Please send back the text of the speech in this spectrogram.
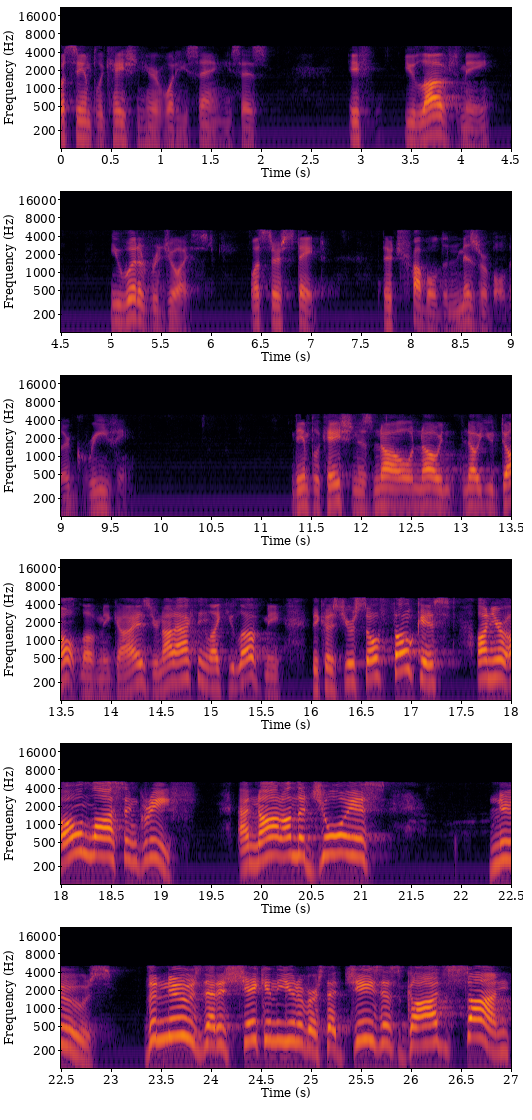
What's the implication here of what he's saying? He says, If you loved me, you would have rejoiced. What's their state? They're troubled and miserable. They're grieving. The implication is no, no, no, you don't love me, guys. You're not acting like you love me because you're so focused on your own loss and grief and not on the joyous news. The news that has shaken the universe that Jesus, God's Son,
